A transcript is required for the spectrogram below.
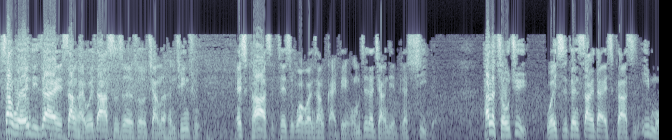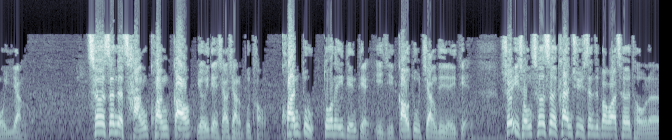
上回 Andy 在上海为大家试车的时候讲得很清楚，S Class 这次外观上改变，我们这再讲一点比较细的。它的轴距维持跟上一代 S Class 一模一样的，车身的长宽高有一点小小的不同，宽度多了一点点，以及高度降低了一点。所以从车侧看去，甚至包括车头呢，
